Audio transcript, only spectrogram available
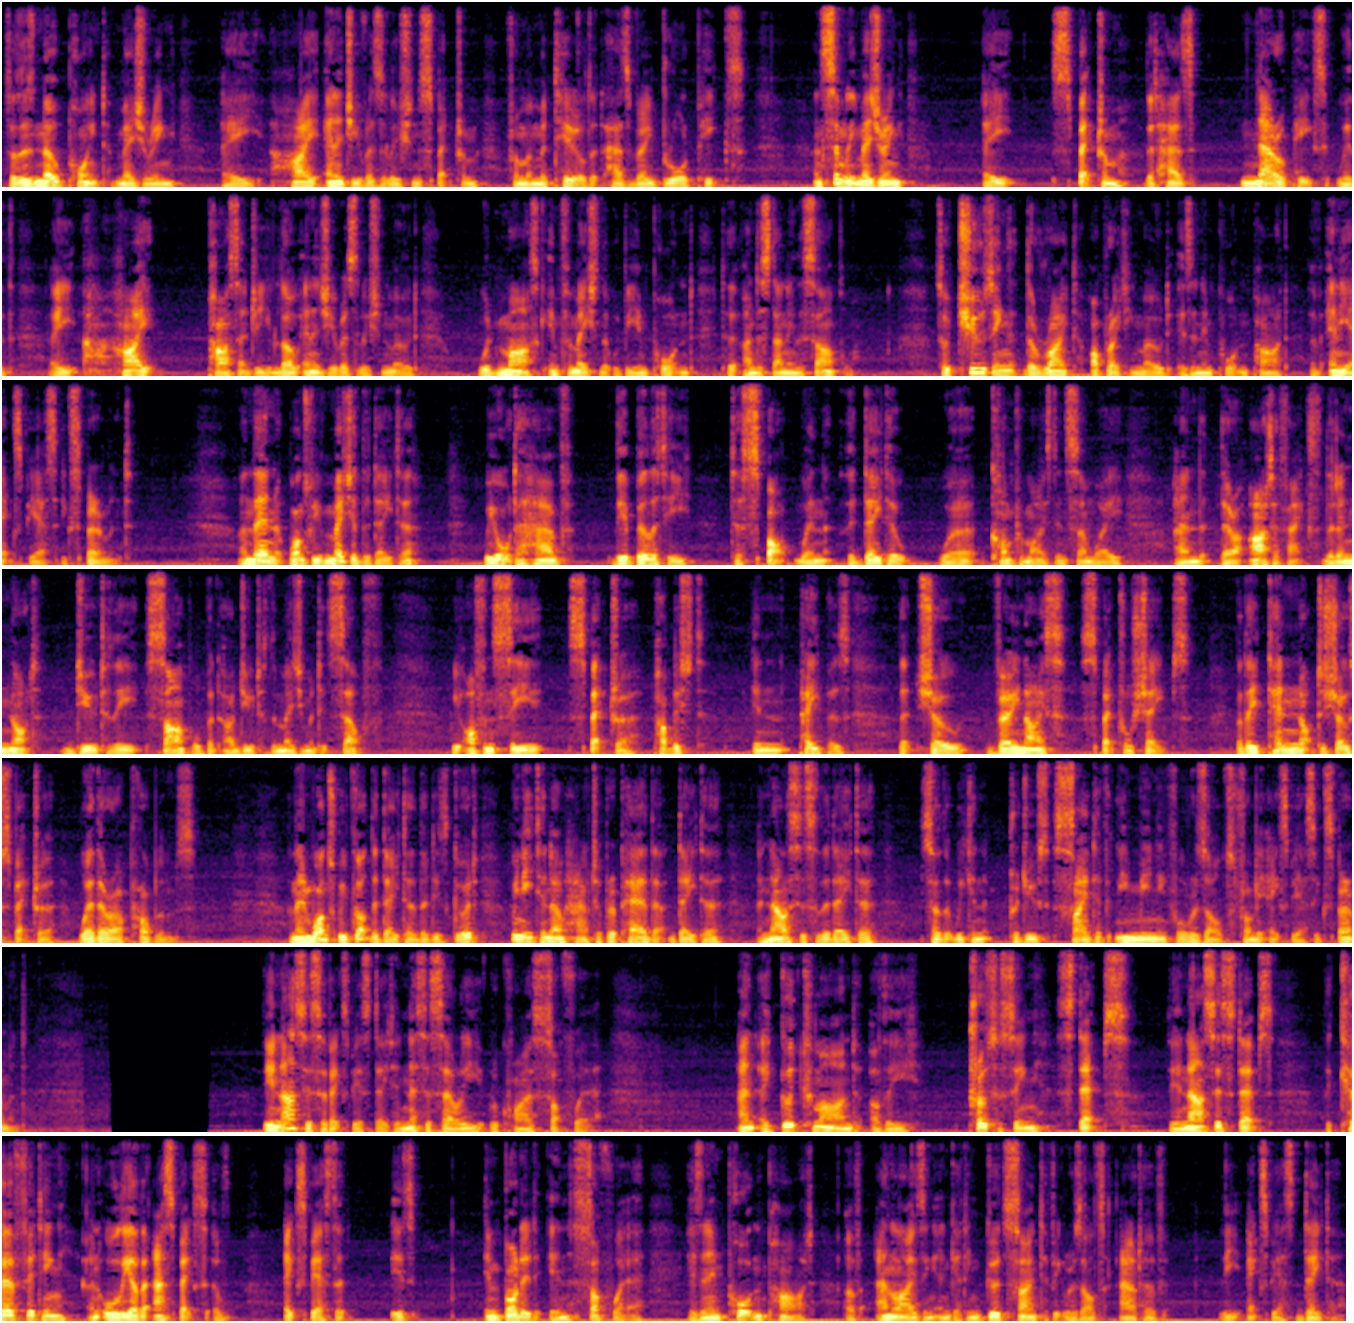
So there's no point measuring a high energy resolution spectrum from a material that has very broad peaks. And similarly, measuring a spectrum that has narrow peaks with a high pass energy, low energy resolution mode, would mask information that would be important to understanding the sample. So choosing the right operating mode is an important part of any XPS experiment. And then once we've measured the data, we ought to have the ability to spot when the data were compromised in some way and there are artifacts that are not due to the sample but are due to the measurement itself. We often see spectra published in papers that show very nice spectral shapes, but they tend not to show spectra where there are problems. And then once we've got the data that is good, we need to know how to prepare that data, analysis of the data, so that we can produce scientifically meaningful results from the XPS experiment. The analysis of XPS data necessarily requires software and a good command of the processing steps, the analysis steps, the curve fitting and all the other aspects of XPS that is embodied in software is an important part of analyzing and getting good scientific results out of the XPS data.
